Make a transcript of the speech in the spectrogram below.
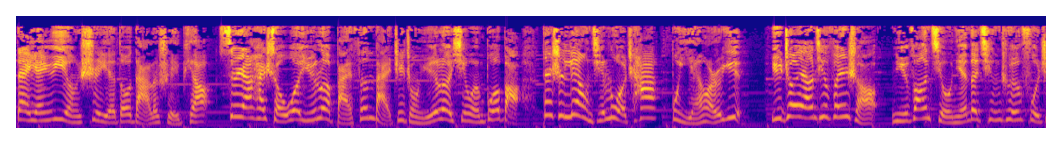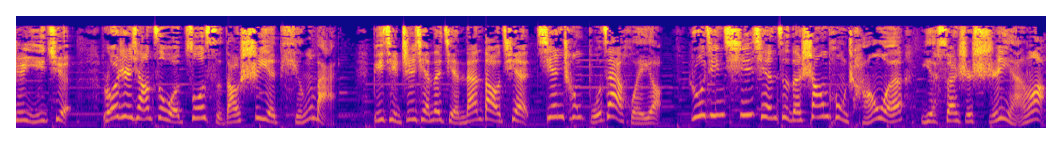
代言与影视也都打了水漂。虽然还手握娱乐百分百这种娱乐新闻播报，但是量级落差不言而喻。与周扬青分手，女方九年的青春付之一炬，罗志祥自我作死到事业停摆。比起之前的简单道歉，坚称不再回应，如今七千字的伤痛长文也算是食言了。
